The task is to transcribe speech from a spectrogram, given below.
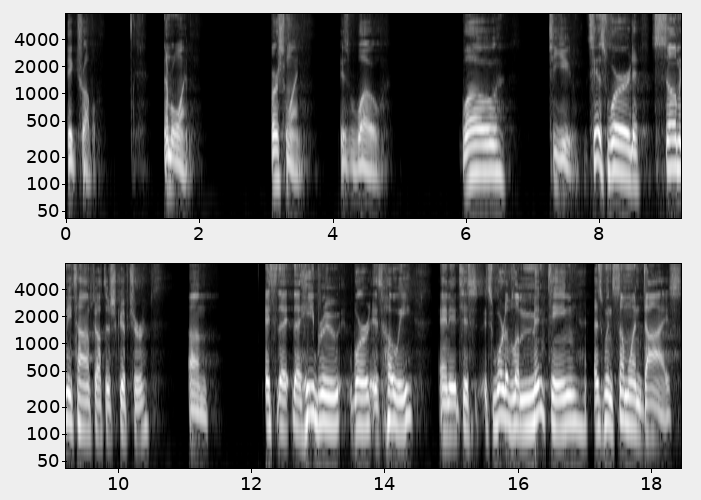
big trouble. Number one, verse one is woe. Woe to you. See this word so many times throughout the scripture. Um, it's the, the Hebrew word is hoi, and it's just, it's a word of lamenting as when someone dies.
